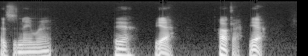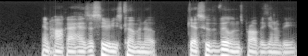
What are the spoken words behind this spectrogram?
That's his name, right? yeah. Yeah. Hawkeye, yeah. And Hawkeye has a series coming up. Guess who the villain's probably gonna be?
